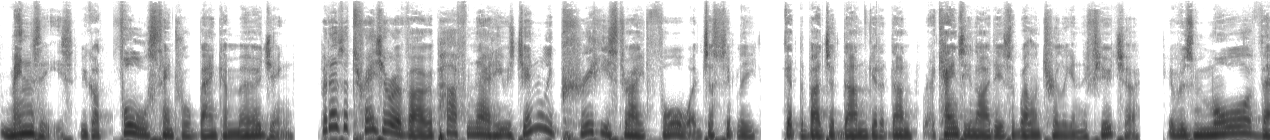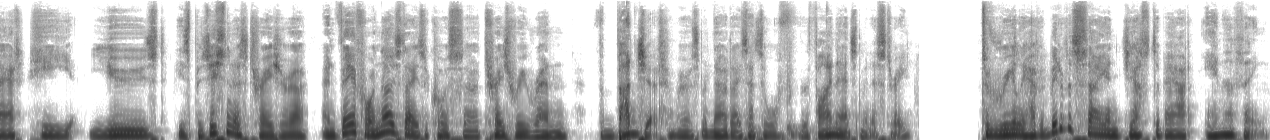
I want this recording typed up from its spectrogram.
Menzies, you got full central bank emerging. But as a treasurer, though, apart from that, he was generally pretty straightforward, just simply get the budget done, get it done. Keynesian ideas are well and truly in the future. It was more that he used his position as treasurer, and therefore in those days, of course, uh, Treasury ran the budget, whereas nowadays that's all the finance ministry to really have a bit of a say in just about anything.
